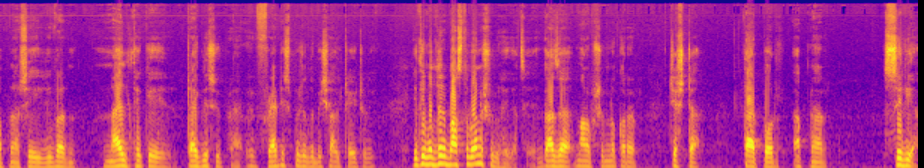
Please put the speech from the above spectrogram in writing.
আপনার সেই রিভার নাইল থেকে টাইগ্রিস ফ্র্যাটিস পর্যন্ত বিশাল টেরিটরি ইতিমধ্যে বাস্তবায়ন শুরু হয়ে গেছে। গাজা মানবশূন্য করার চেষ্টা তারপর আপনার Syria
